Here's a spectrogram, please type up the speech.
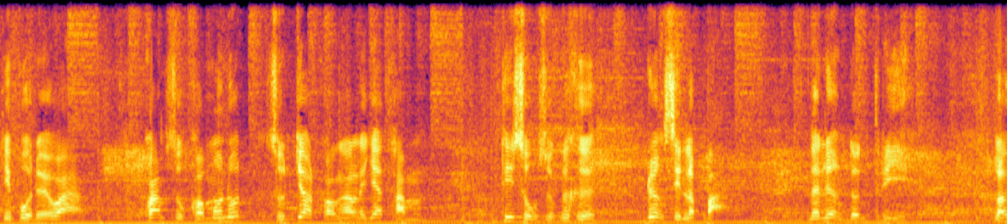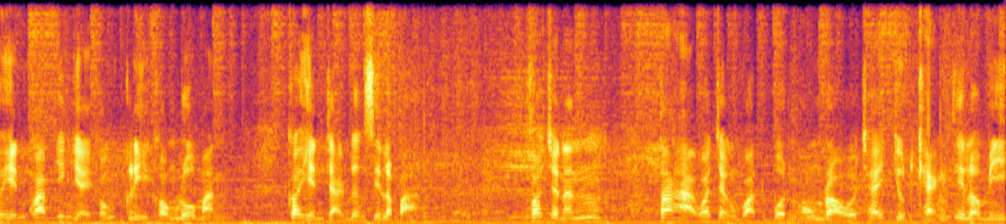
ที่พูดไว้ว่า ความสุขของมนุษย์ สุดยอดของอารยธรรมที่สูงสุดก็คือเรื่องศิลปะและเรื่องดนตรี เราเห็นความยิ่งใหญ่ของกรีกของโรมันก็เห็นจากเรื่องศิลปะ เพราะฉะนั้นถ้าหากว่าจังหวัดบนของเราใช้จุดแข็งที่เรามี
